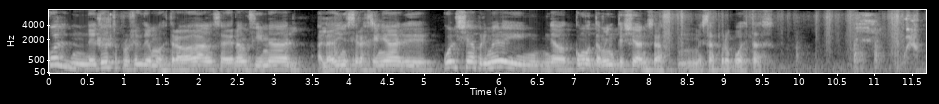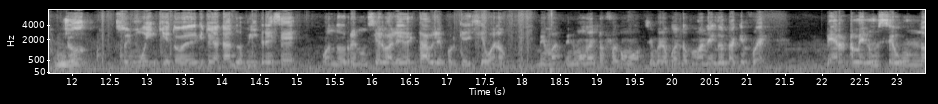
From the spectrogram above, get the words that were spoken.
cuál de todos estos proyectos, de extravaganza, gran final, Aladdin será genial, eh, cuál llega primero y cómo también te llegan esas, esas propuestas? Bueno, yo soy muy inquieto, desde que estoy acá en 2013, cuando renuncié al ballet estable, porque dije, bueno, en un momento fue como, siempre lo cuento como anécdota, que fue verme en un segundo,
